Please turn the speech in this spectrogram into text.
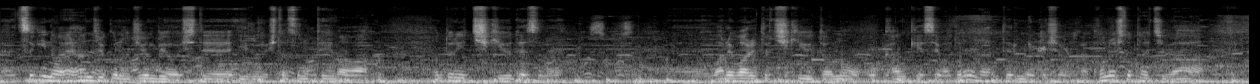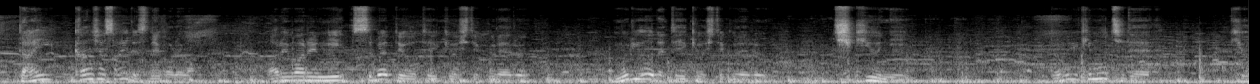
え、次のエハン塾の準備をしている一つのテーマは本当に地球ですね。我々と地球との関係性はどうなってるのでしょうか。この人たちは大感謝祭ですねこれは。我々に全てを提供してくれる無料で提供してくれる地球に。どういう気持ちで今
